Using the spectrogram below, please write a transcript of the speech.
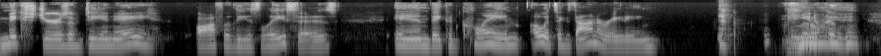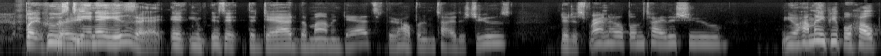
mixtures of DNA off of these laces and they could claim, oh, it's exonerating. you know, what I mean? but whose Right. DNA is it? it? it the dad, the mom and dad's? They're helping him tie the shoes. Did his friend help him tie the shoe? You know, how many people help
